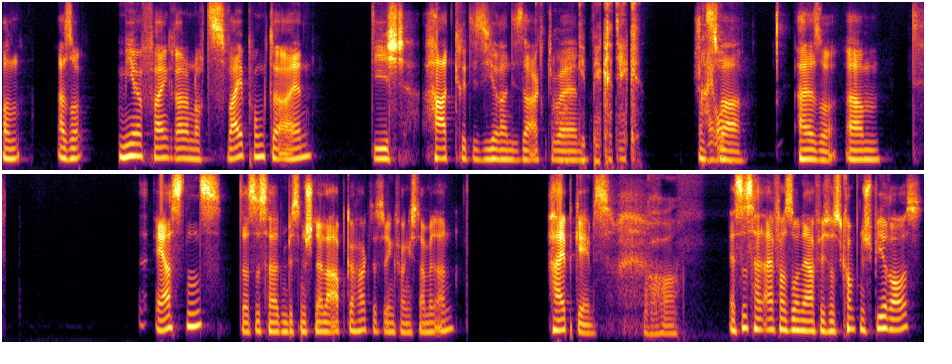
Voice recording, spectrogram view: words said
Und also mir fallen gerade noch zwei Punkte ein, die ich hart kritisiere an dieser aktuellen. Gib mir Kritik. Und Schrei rum. zwar, also, ähm, erstens, das ist halt ein bisschen schneller abgehakt, deswegen fange ich damit an. Hype Games. Oh, Es ist halt einfach so nervig. Es kommt ein Spiel raus.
